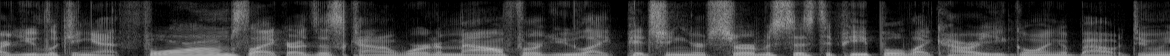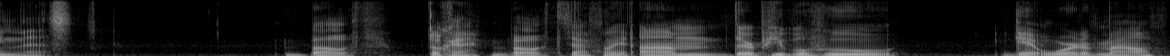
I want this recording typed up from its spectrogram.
are you looking at forums? Like, are this kind of word of mouth, or are you like pitching your services to people? Like, how are you going about doing this? Both. Okay. Both definitely. Um, there are people who get word of mouth.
